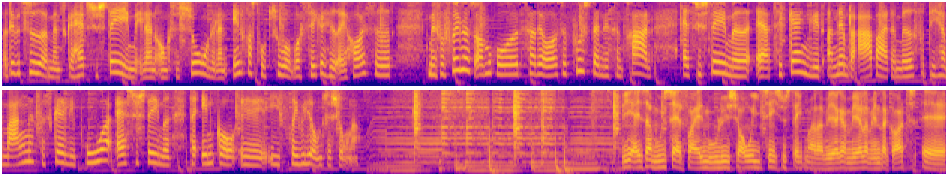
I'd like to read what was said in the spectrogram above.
Og det betyder, at man skal have et system eller en organisation eller en infrastruktur, hvor sikkerhed er i højsædet. Men for frivillighedsområdet, så er det også fuldstændig centralt, at systemet er tilgængeligt og nemt at arbejde med for de her mange forskellige brugere af systemet, der indgår øh, i frivillige organisationer. Vi er alle sammen udsat for alle mulige sjove IT-systemer, der virker mere eller mindre godt. Øh,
